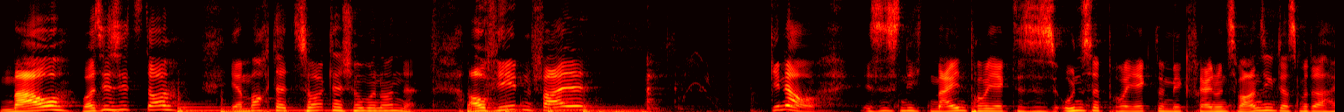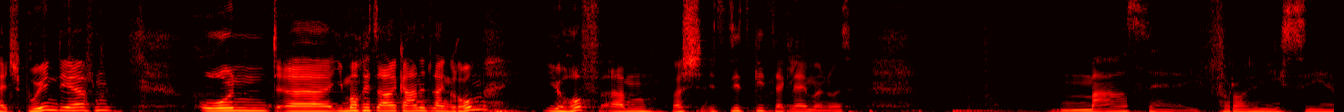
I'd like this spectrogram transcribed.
Mau. Was ist jetzt da? Er macht da zwei gleich umeinander. Auf jeden Fall, genau, es ist nicht mein Projekt, es ist unser Projekt und wir freuen uns wahnsinnig, dass wir da halt spielen dürfen. Und äh, ich mache jetzt auch gar nicht lang rum. Ich hoffe, ähm, was, jetzt, jetzt geht es ja gleich mal los. Marcel, ich freue mich sehr.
